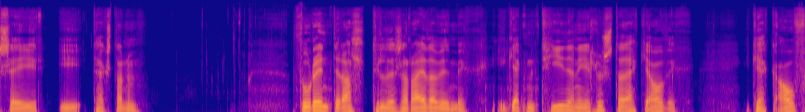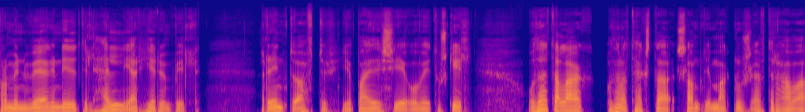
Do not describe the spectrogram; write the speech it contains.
segir í tekstanum Þú reyndir allt til þess að ræða við mig. Í gegnum tíðina ég hlustaði ekki á þig. Ég gekk áfram minn veg niður til heljar hér um bil reyndu aftur, ég bæði sé og veit og skil. Og þetta lag og þennan teksta samt í Magnús eftir að hafa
